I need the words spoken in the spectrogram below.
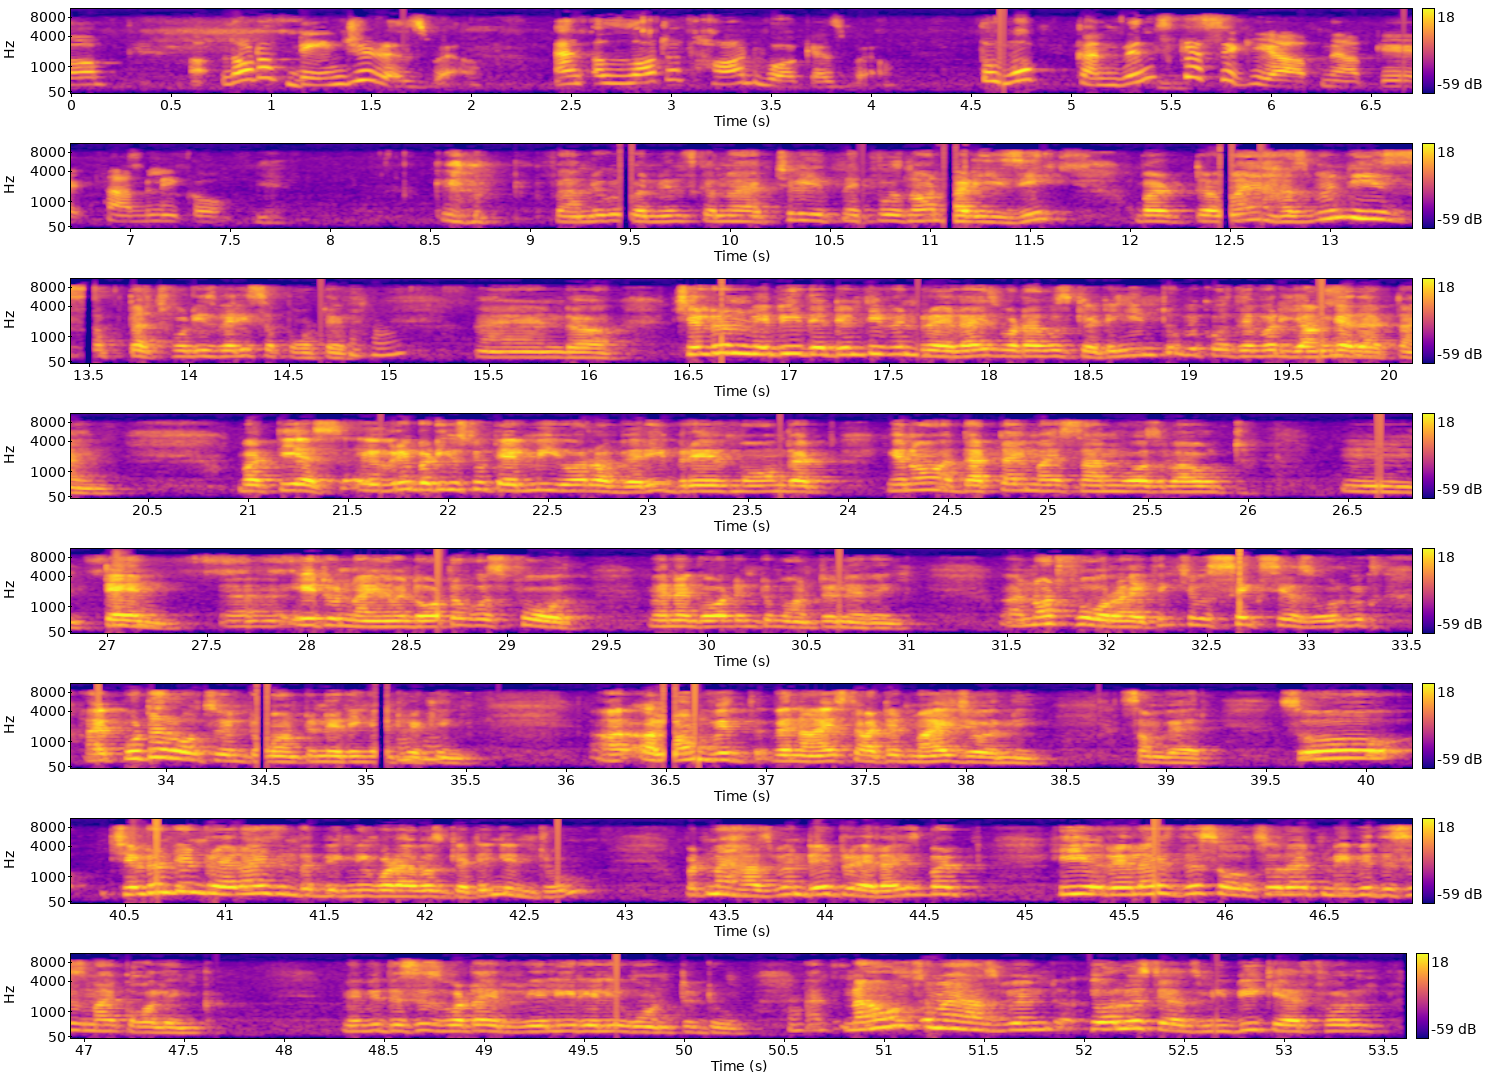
lot of danger as well and a lot of hard work as well तो वो convince कैसे किया आपने आपके family को फैमिली को कन्विंस करना actually it was not that easy but my husband he is touch wood is very supportive and uh, children maybe they didn't even realize what i was getting into because they were young at that time but yes everybody used to tell me you are a very brave mom that you know at that time my son was about mm, 10 uh, 8 or 9 my daughter was 4 when i got into mountaineering uh, not 4 i think she was 6 years old because i put her also into mountaineering and trekking uh, along with when I started my journey somewhere. So children didn't realize in the beginning what I was getting into, but my husband did realize. But he realized this also that maybe this is my calling. Maybe this is what I really, really want to do. And now also my husband, he always tells me, be careful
